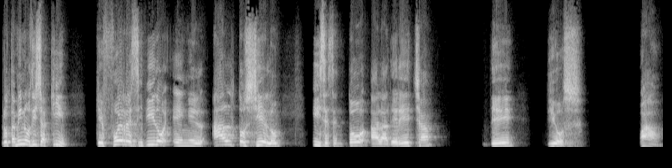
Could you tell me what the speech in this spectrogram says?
Pero también nos dice aquí que fue recibido en el alto cielo y se sentó a la derecha de Dios. Wow.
